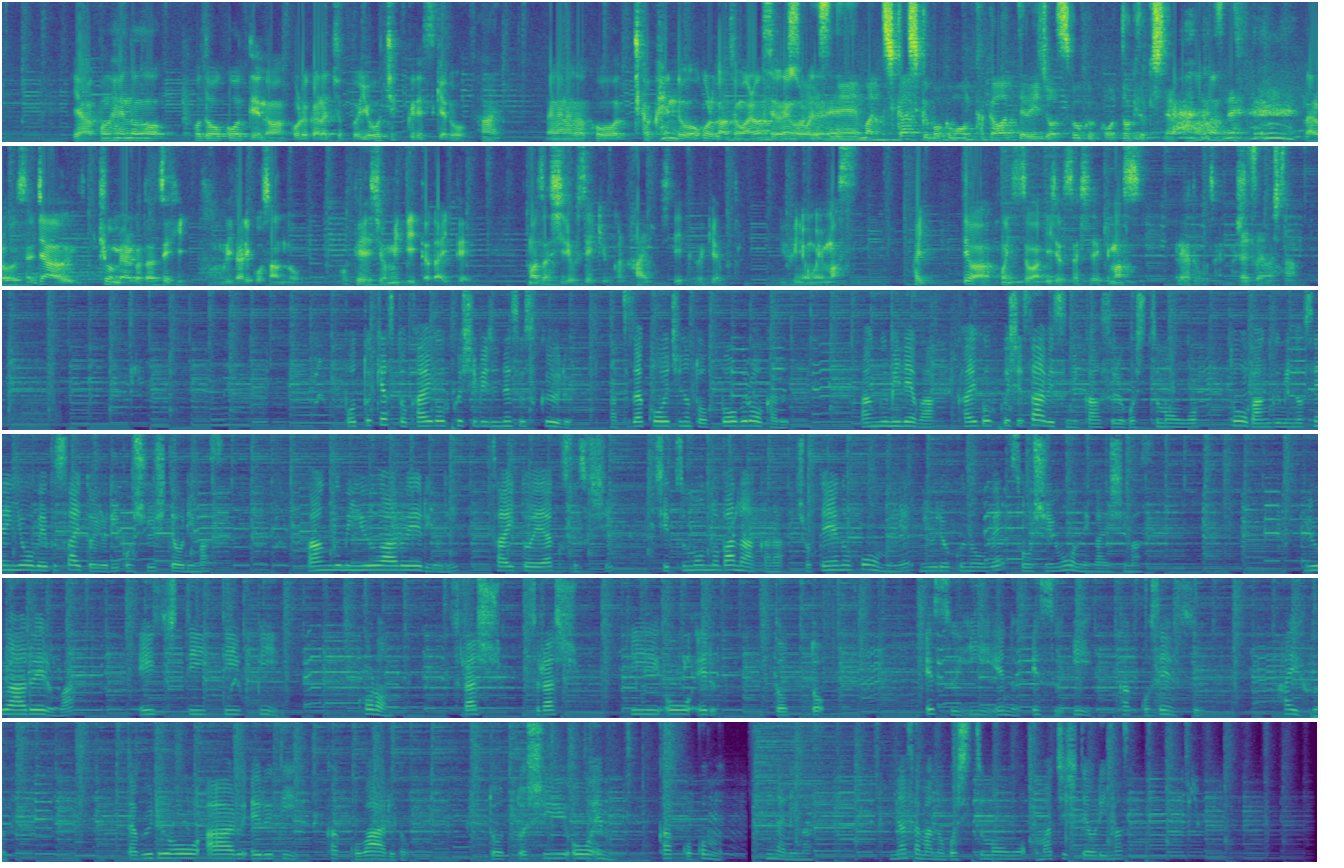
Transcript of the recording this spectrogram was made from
いやこの辺のご動向っていうのはこれからちょっと要チェックですけどはい、なかなかこう地殻変動が起こる可能性もありますよねそうですね、まあ、近しく僕も関わってる以上すごくこうドキドキしながら。なるほどですね。じゃあ興味ある方はぜひリタリコさんのページを見ていただいてまずは資料請求からはいしていただければというふうに思います。はい。では本日は以上させていただきます。ありがとうございましたありがとうございました。ポッドキャスト介護福祉ビジネススクール松田光一のトップオブローカル番組では介護福祉サービスに関するご質問を当番組の専用ウェブサイトより募集しております番組 URL よりサイトへアクセスし質問のバナーから所定のフォームへ入力の上送信をお願いします URL は http コロンスラッシュスラッシュ tol.sense かっこセンスハイフン world かっこワールド .com かっこコムになります。皆様のご質問をお待ちしております。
